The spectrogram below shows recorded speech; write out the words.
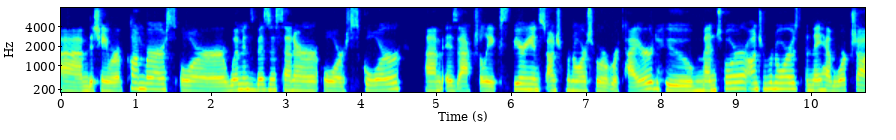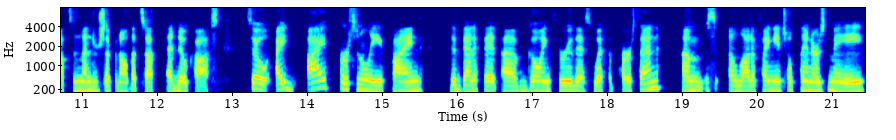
um, the Chamber of Commerce or Women's Business Center or SCORE. Um, is actually experienced entrepreneurs who are retired who mentor entrepreneurs and they have workshops and mentorship and all that stuff at no cost. So I I personally find the benefit of going through this with a person um, a lot of financial planners may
